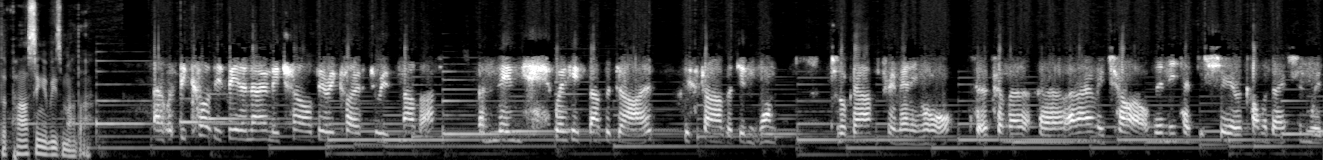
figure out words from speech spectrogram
The passing of his mother. It was because he'd been an only child very close to his mother. And then when his mother died, his father didn't want to look after him anymore. So from a, uh, an only child, then he had to share accommodation with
